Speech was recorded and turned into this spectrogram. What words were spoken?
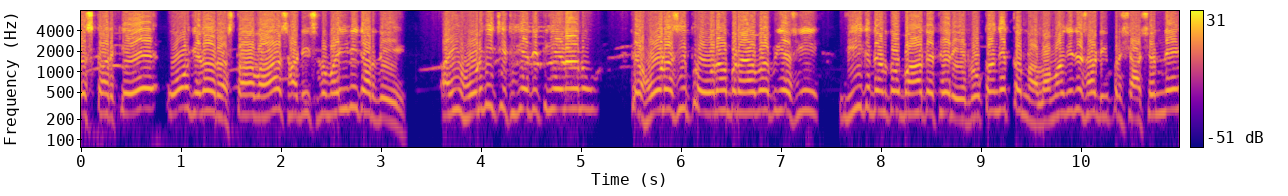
ਇਸ ਕਰਕੇ ਉਹ ਜਿਹੜਾ ਰਸਤਾ ਵਾ, ਸਾਡੀ ਸੁਣਵਾਈ ਨਹੀਂ ਕਰਦੇ। ਅਸੀਂ ਹੁਣ ਵੀ ਚਿੱਠੀਆਂ ਦਿੱਤੀਆਂ ਇਹਨਾਂ ਨੂੰ ਤੇ ਹੁਣ ਅਸੀਂ ਪ੍ਰੋਗਰਾਮ ਬਣਾਇਆ ਵਾ ਵੀ ਅਸੀਂ 20 ਕੁ ਦਿਨ ਤੋਂ ਬਾਅਦ ਇੱਥੇ ਰੇਲ ਰੋਕਾਂਗੇ, ਧਰਨਾ ਲਾਵਾਂਗੇ ਜੇ ਸਾਡੀ ਪ੍ਰਸ਼ਾਸਨ ਨੇ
